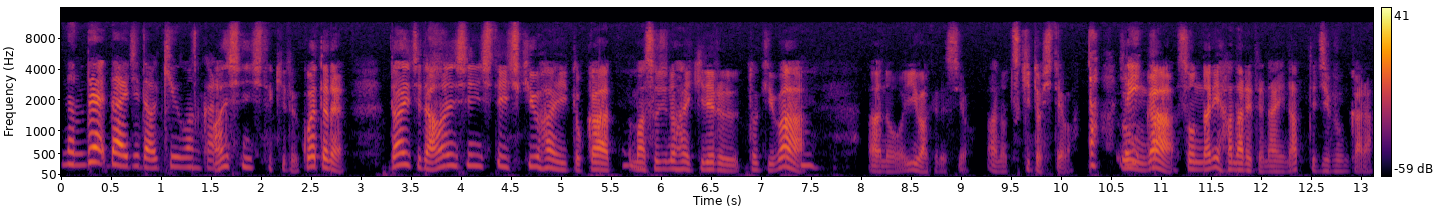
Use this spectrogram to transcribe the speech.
なので、第一弾は Q1 から。安心して切る。こうやってね、第一で安心して19杯とか、うんまあ数字の杯切れるときは、うんあの、いいわけですよ。あの、月としては。あ、運がそんなに離れてないなって自分から。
